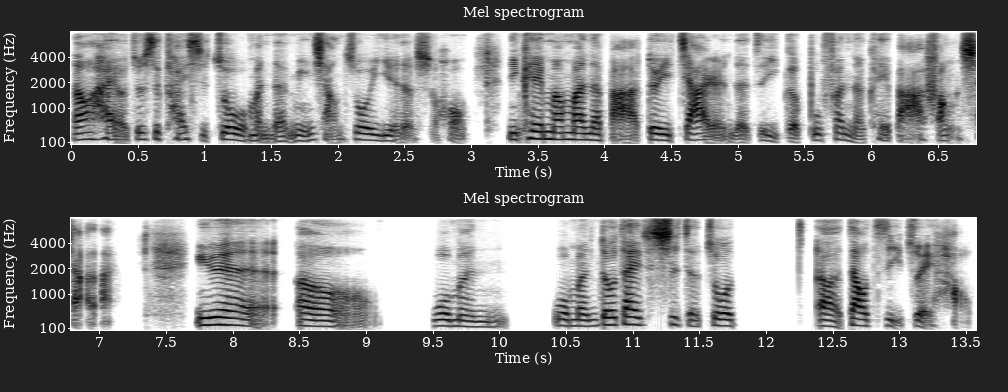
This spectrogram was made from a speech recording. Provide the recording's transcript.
然后还有就是开始做我们的冥想作业的时候，你可以慢慢的把对家人的这一个部分呢，可以把它放下来，因为呃，我们我们都在试着做呃到自己最好。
